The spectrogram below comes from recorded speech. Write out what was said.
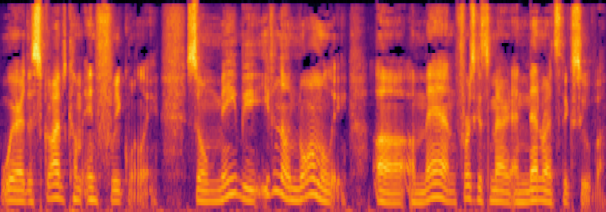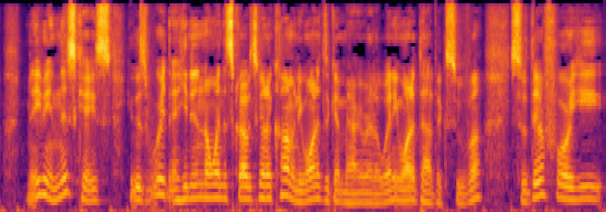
where the scribes come infrequently, so maybe even though normally uh, a man first gets married and then writes the ksuva, maybe in this case he was worried that he didn't know when the scribe was going to come and he wanted to get married right away. and He wanted to have the ksuva, so therefore he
